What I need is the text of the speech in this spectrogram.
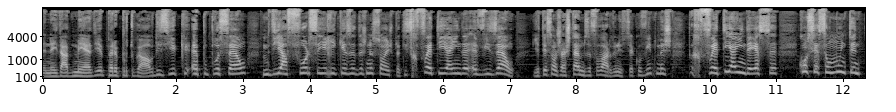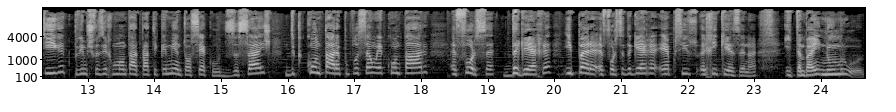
na Idade Média para Portugal, dizia que a população media a força e a riqueza das nações. Portanto, isso refletia ainda a visão e atenção, já estamos a falar do início do século XX, mas refletia ainda essa concepção muito antiga, que podemos fazer remontar praticamente ao século XVI, de que contar a população é contar a força da guerra e para a força da guerra é preciso a riqueza, não é? E também número,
